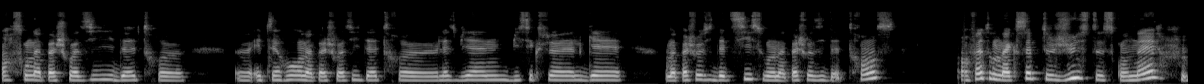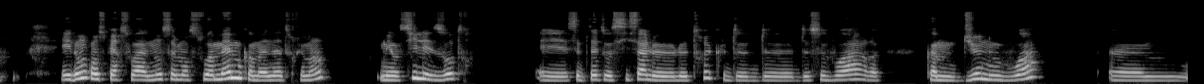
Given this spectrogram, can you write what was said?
parce qu'on n'a pas choisi d'être euh, euh, hétéro, on n'a pas choisi d'être euh, lesbienne, bisexuelle, gay, on n'a pas choisi d'être cis ou on n'a pas choisi d'être trans, en fait, on accepte juste ce qu'on est, et donc on se perçoit non seulement soi-même comme un être humain, mais aussi les autres. Et c'est peut-être aussi ça le, truc de, de, se voir comme Dieu nous voit, euh,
